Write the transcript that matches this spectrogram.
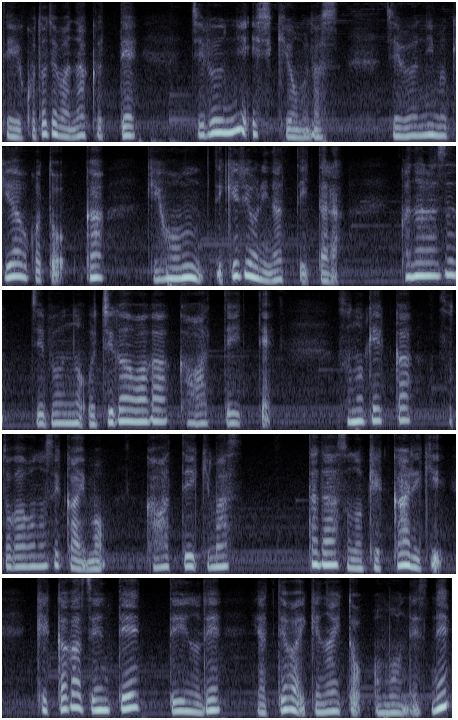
ていうことではなくて自分に意識を戻す。自分に向き合うことが基本できるようになっていったら必ず自分の内側が変わっていってその結果外側の世界も変わっていきます。ただその結果ありき結果が前提っていうのでやってはいけないと思うんですね、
